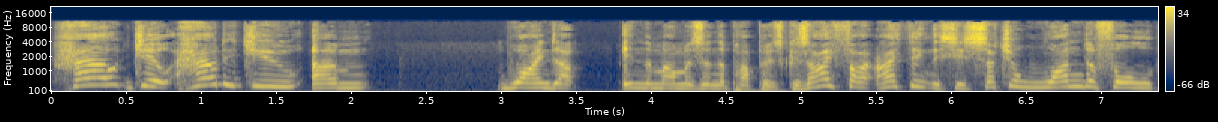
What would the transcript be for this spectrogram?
How, Jill? How did you um, wind up in the Mamas and the Papas? Because I fi- I think this is such a wonderful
